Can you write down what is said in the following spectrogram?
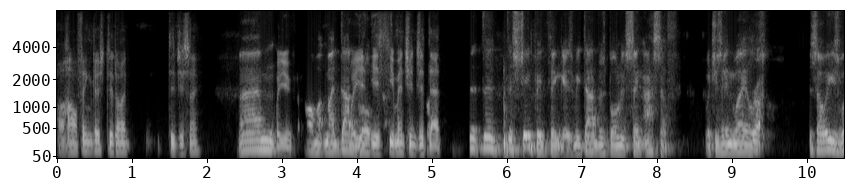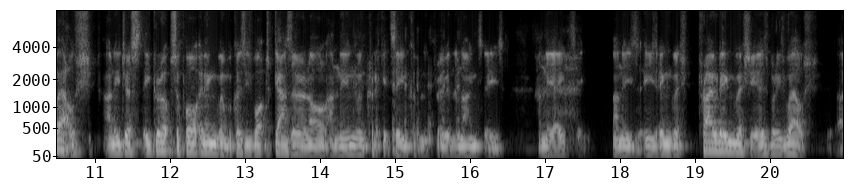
Half English? Did I? Did you say? Um, you, oh, my, my, dad. You, you, you, mentioned your dad. The, the, the stupid thing is, my dad was born in St Asaph, which is in Wales. Right so he's Welsh, and he just he grew up supporting England because he's watched Gazza and all, and the England cricket team coming through in the nineties and the eighties, and he's he's English, proud English he is, but he's Welsh.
